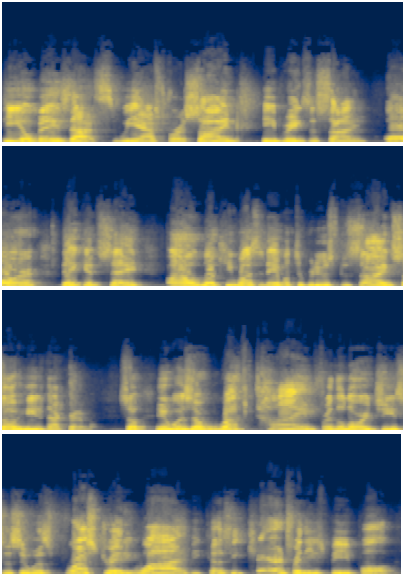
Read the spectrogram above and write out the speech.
he obeys us. We ask for a sign, he brings a sign. Or they could say, Oh, look, he wasn't able to produce the sign, so he's not credible. So it was a rough time for the Lord Jesus. It was frustrating. Why? Because he cared for these people.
